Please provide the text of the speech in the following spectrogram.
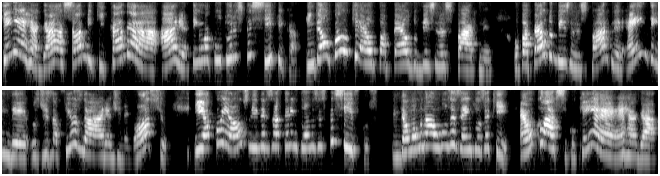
quem é RH sabe que cada área tem uma cultura específica. Então, qual que é o papel do business partner? O papel do business partner é entender os desafios da área de negócio e apoiar os líderes a terem planos específicos. Então, vamos dar alguns exemplos aqui. É um clássico. Quem é RH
